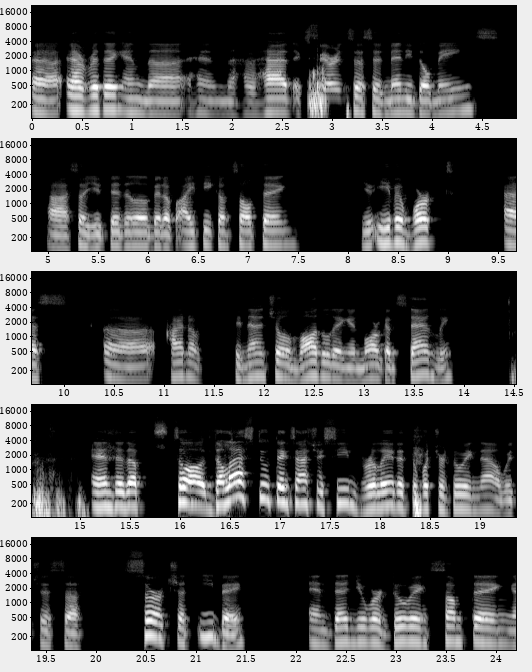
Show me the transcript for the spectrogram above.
uh, everything and, uh, and have had experiences in many domains. Uh, so you did a little bit of IT consulting, you even worked as uh, kind of financial modeling in Morgan Stanley. Ended up, so the last two things actually seemed related to what you're doing now, which is uh, search at eBay. And then you were doing something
